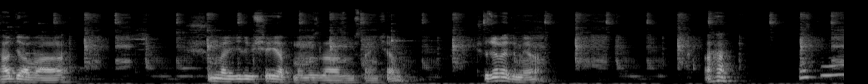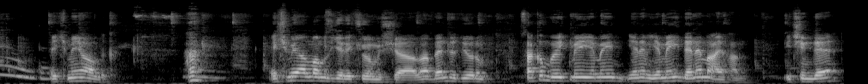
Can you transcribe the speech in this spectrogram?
Hadi ama. Şununla ilgili bir şey yapmamız lazım sanki ama. Çözemedim ya. Aha Ekmeği aldık. ekmeği aldık. Hah ekmeği almamız gerekiyormuş ya. Ben de diyorum sakın bu ekmeği yemeyi, yemeyi deneme Ayhan. İçinde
